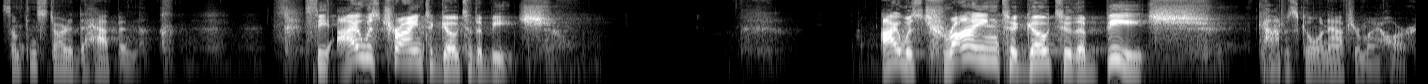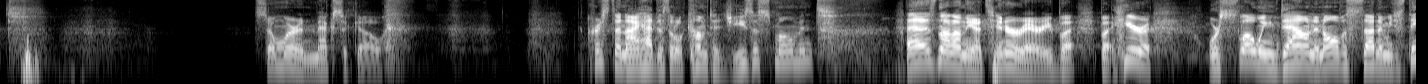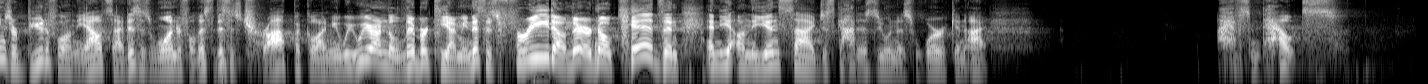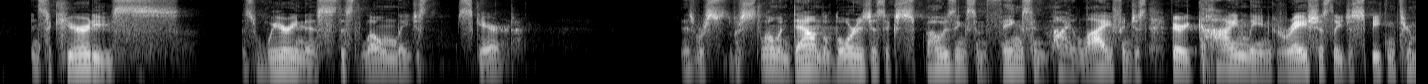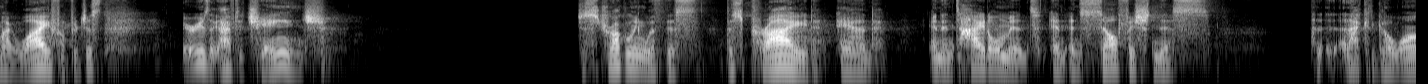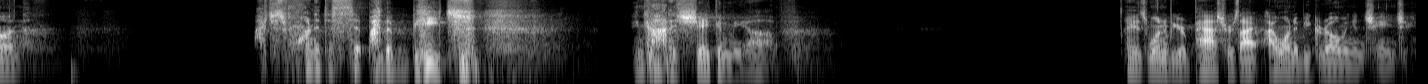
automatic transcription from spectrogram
something started to happen. See, I was trying to go to the beach. I was trying to go to the beach, God was going after my heart. Somewhere in Mexico, Krista and I had this little come to Jesus moment. Eh, it's not on the itinerary, but, but here we're slowing down, and all of a sudden, I mean, just things are beautiful on the outside. This is wonderful. This, this is tropical. I mean, we, we are on the liberty. I mean, this is freedom. There are no kids. And, and yet, on the inside, just God is doing this work. And I, I have some doubts, insecurities, this weariness, this lonely, just scared And as we're, we're slowing down, the Lord is just exposing some things in my life and just very kindly and graciously just speaking through my wife of just areas that I have to change. Just struggling with this, this pride and, and entitlement and, and selfishness. And, and I could go on. I just wanted to sit by the beach, and God has shaken me up. Hey, as one of your pastors, I, I want to be growing and changing.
